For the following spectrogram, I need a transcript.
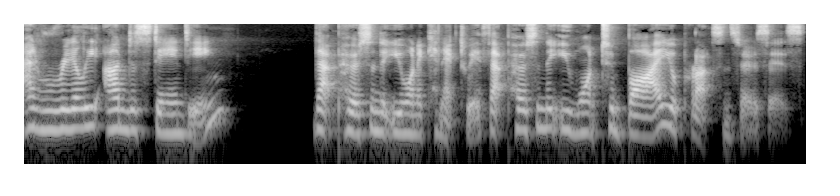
and really understanding that person that you want to connect with, that person that you want to buy your products and services.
